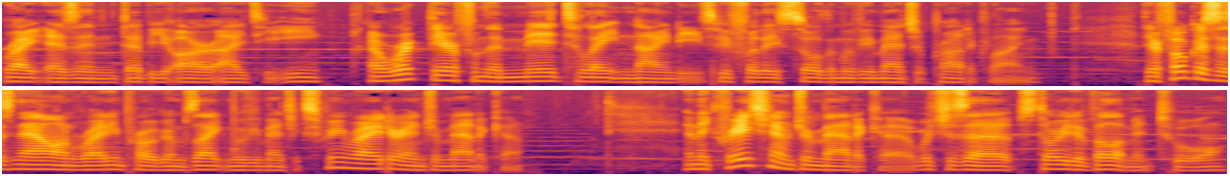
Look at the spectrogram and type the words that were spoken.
Write as in W R I T E. I worked there from the mid to late 90s before they sold the Movie Magic product line. Their focus is now on writing programs like Movie Magic Screenwriter and Dramatica. In the creation of Dramatica, which is a story development tool,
